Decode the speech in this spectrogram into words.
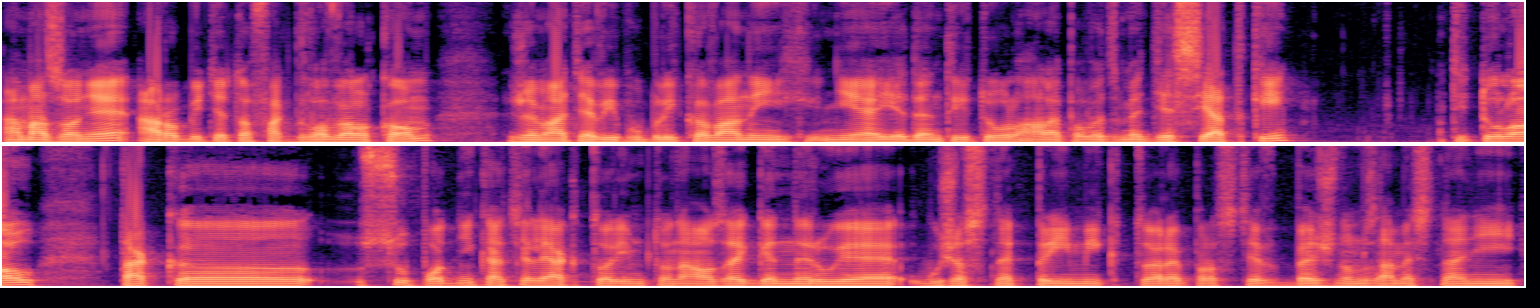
Amazone a robíte to fakt vo veľkom, že máte vypublikovaných nie jeden titul, ale povedzme desiatky titulov, tak e, sú podnikatelia, ktorým to naozaj generuje úžasné príjmy, ktoré proste v bežnom zamestnaní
